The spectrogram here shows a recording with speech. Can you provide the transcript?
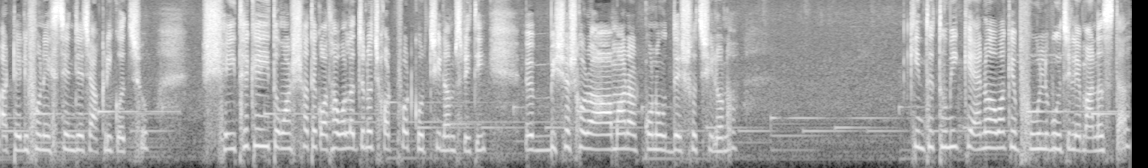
আর টেলিফোন এক্সচেঞ্জে চাকরি করছ। সেই থেকেই তোমার সাথে কথা বলার জন্য ছটফট করছিলাম, স্মৃতি। বিশ্বাস করো, আমার আর কোনো উদ্দেশ্য ছিল না। কিন্তু তুমি কেন আমাকে ভুল বুঝলে মানুষটা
